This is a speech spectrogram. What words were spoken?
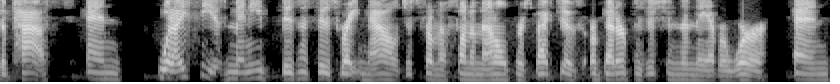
the past. And what I see is many businesses right now, just from a fundamental perspective, are better positioned than they ever were. And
